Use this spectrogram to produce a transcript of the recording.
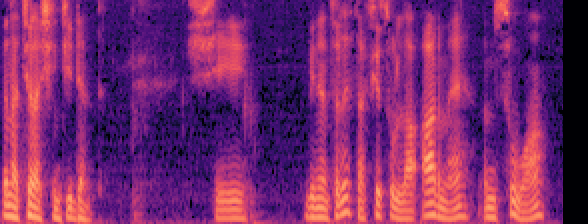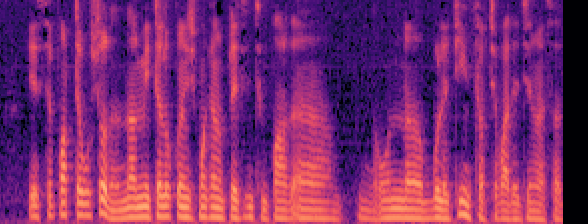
în același incident. Și, bineînțeles, accesul la arme în SUA este foarte ușor. În anumite locuri nici măcar nu prezinți un, par, uh, un buletin sau ceva de genul ăsta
